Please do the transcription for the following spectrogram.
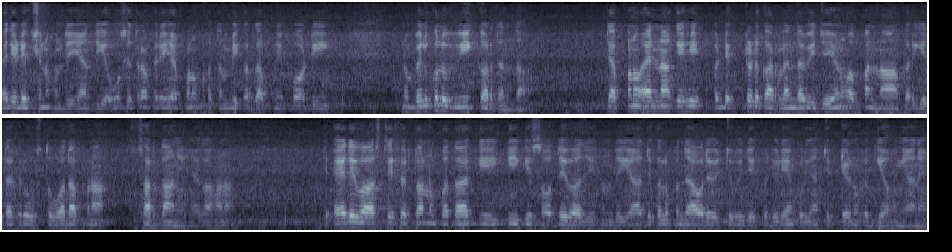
ਇਹਦੀ ਐਡਿਕਸ਼ਨ ਹੁੰਦੀ ਜਾਂਦੀ ਹੈ, ਉਸੇ ਤਰ੍ਹਾਂ ਫਿਰ ਇਹ ਆਪਾਂ ਨੂੰ ਖਤਮ ਵੀ ਕਰਦਾ, ਆਪਣੀ ਬਾਡੀ ਨੂੰ ਬਿਲਕੁਲ ਵੀਕ ਕਰ ਦਿੰਦਾ। ਤੇ ਆਪਾਂ ਨੂੰ ਇੰਨਾ ਕਿ ਇਹ ਐਡਿਕਟਡ ਕਰ ਲੈਂਦਾ ਵੀ ਜੇ ਇਹਨੂੰ ਆਪਾਂ ਨਾ ਕਰੀਏ ਤਾਂ ਫਿਰ ਉਸ ਤੋਂ ਬਾਅਦ ਆਪਣਾ ਸਰਦਾ ਨਹੀਂ ਹੈਗਾ, ਹਨਾ? ਤੇ ਇਹਦੇ ਵਾਸਤੇ ਫਿਰ ਤੁਹਾਨੂੰ ਪਤਾ ਕਿ ਕੀ ਕੀ ਸੌਦੇਬਾਜ਼ੀ ਹੁੰਦੀ ਆ। ਅੱਜ ਕੱਲ ਪੰਜਾਬ ਦੇ ਵਿੱਚ ਵੀ ਦੇਖੋ ਜਿਹੜੀਆਂ ਕੁੜੀਆਂ ਚਿੱਟੇ ਨੂੰ ਲੱਗੀਆਂ ਹੋਈਆਂ ਨੇ,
